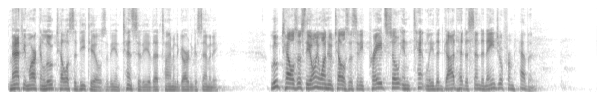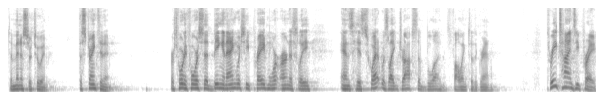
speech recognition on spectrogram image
Matthew, Mark, and Luke tell us the details of the intensity of that time in the Garden of Gethsemane. Luke tells us, the only one who tells us, that he prayed so intently that God had to send an angel from heaven to minister to him to strengthen him. Verse 44 said, Being in anguish, he prayed more earnestly, and his sweat was like drops of blood falling to the ground. Three times he prayed,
